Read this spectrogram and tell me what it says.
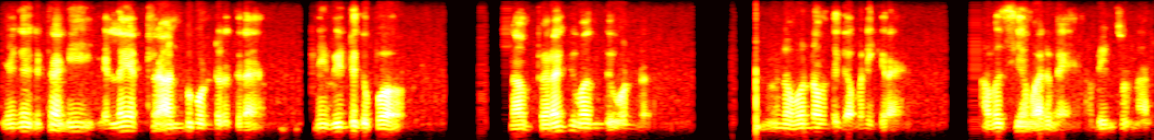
எங்ககிட்ட நீ எல்லையற்ற அன்பு கொண்டிருக்கிற நீ வீட்டுக்கு போ. நான் பிறகு வந்து ஒன்று ஒன்றை வந்து கவனிக்கிறேன். அவசியம் வருவேன் அப்படின்னு சொன்னார்.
